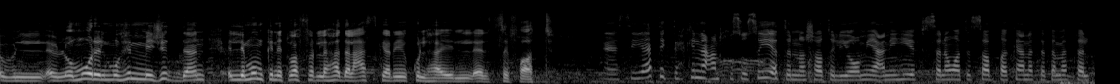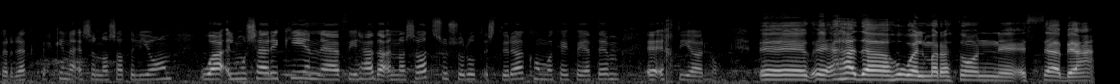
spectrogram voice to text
والامور المهمة جدا اللي ممكن توفر لهذا العسكري كل هاي الصفات. سيادتك تحكي لنا عن خصوصية النشاط اليوم. يعني هي في السنوات السابقة كانت تتمثل في الركض. تحكي لنا إيش النشاط اليوم والمشاركين في هذا النشاط شو شروط اشتراكهم وكيف يتم اختيارهم؟ آه هذا هو الماراثون السابع.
